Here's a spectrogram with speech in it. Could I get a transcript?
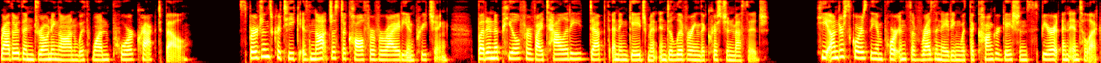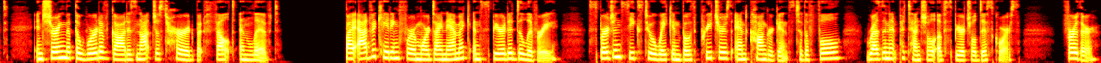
rather than droning on with one poor cracked bell. Spurgeon's critique is not just a call for variety in preaching, but an appeal for vitality, depth, and engagement in delivering the Christian message. He underscores the importance of resonating with the congregation's spirit and intellect, ensuring that the Word of God is not just heard but felt and lived. By advocating for a more dynamic and spirited delivery, Spurgeon seeks to awaken both preachers and congregants to the full, resonant potential of spiritual discourse. Further,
